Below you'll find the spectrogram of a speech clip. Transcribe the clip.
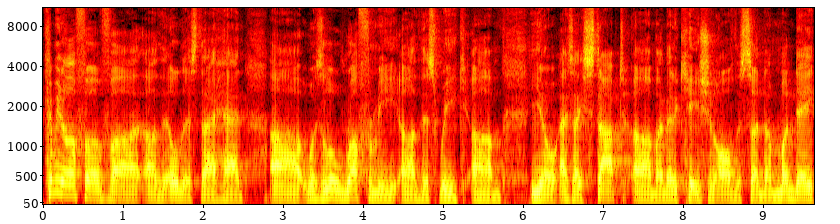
coming off of uh, uh, the illness that I had uh, was a little rough for me uh, this week. Um, you know, as I stopped uh, my medication all of a sudden on Monday,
